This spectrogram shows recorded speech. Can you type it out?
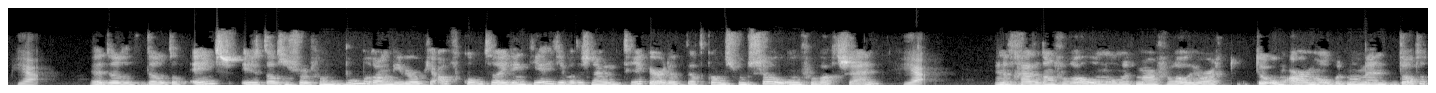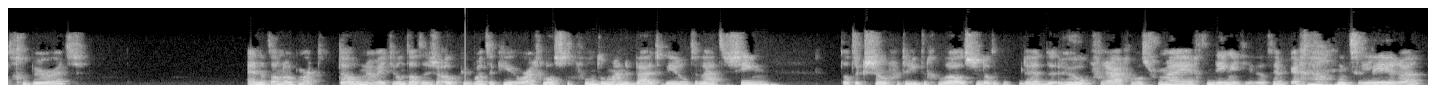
Ja. Dat, het, dat het opeens is het als een soort van boemerang die weer op je afkomt. Terwijl je denkt, jeetje, wat is nou die trigger? Dat, dat kan soms zo onverwacht zijn. Ja. En het gaat er dan vooral om, om het maar vooral heel erg te omarmen op het moment dat het gebeurt. En het dan ook maar te tonen, weet je. Want dat is ook wat ik heel erg lastig vond om aan de buitenwereld te laten zien. Dat ik zo verdrietig was. En dat ik de, de hulp vragen was voor mij echt een dingetje. Dat heb ik echt wel moeten leren.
